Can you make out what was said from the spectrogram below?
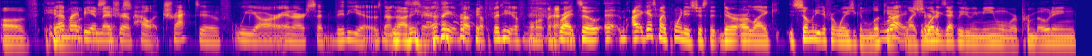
of that might be a measure things. of how attractive we are in our set videos, not necessarily about the video format. right. So uh, I guess my point is just that there are like so many different ways you can look Right, at like sure. what exactly do we mean when we're promoting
